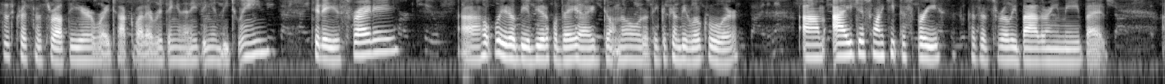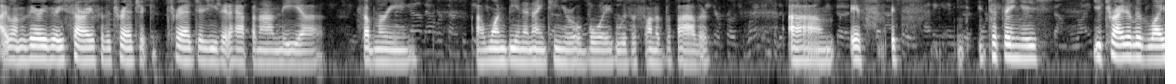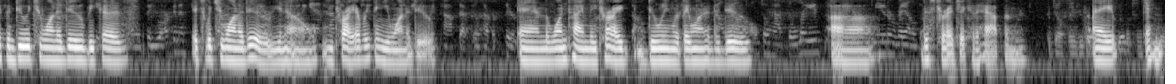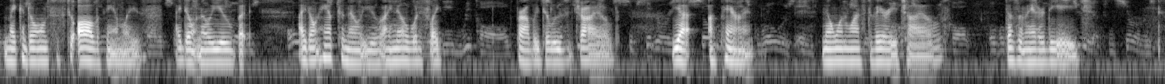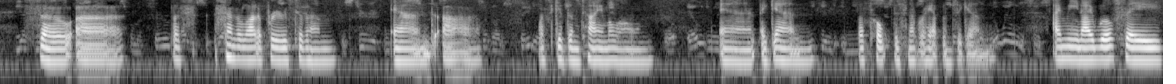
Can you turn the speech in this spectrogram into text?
This is Christmas throughout the year where I talk about everything and anything in between. Today is Friday. Uh, hopefully, it'll be a beautiful day. I don't know. I think it's going to be a little cooler. Um, I just want to keep this brief because it's really bothering me, but I am very, very sorry for the tragic tragedy that happened on the uh, submarine. Uh, one being a 19 year old boy who was the son of the father. Um, it's it's the thing is you try to live life and do what you want to do because it's what you want to do, you know. You try everything you want to do. And the one time they tried doing what they wanted to do, uh, this tragic had happened. I and my condolences to all the families. I don't know you, but I don't have to know you. I know what it's like probably to lose a child, yet a parent. No one wants to bury a child doesn't matter the age. So uh, let's send a lot of prayers to them and uh, let's give them time alone. And again, let's hope this never happens again. I mean, I will say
